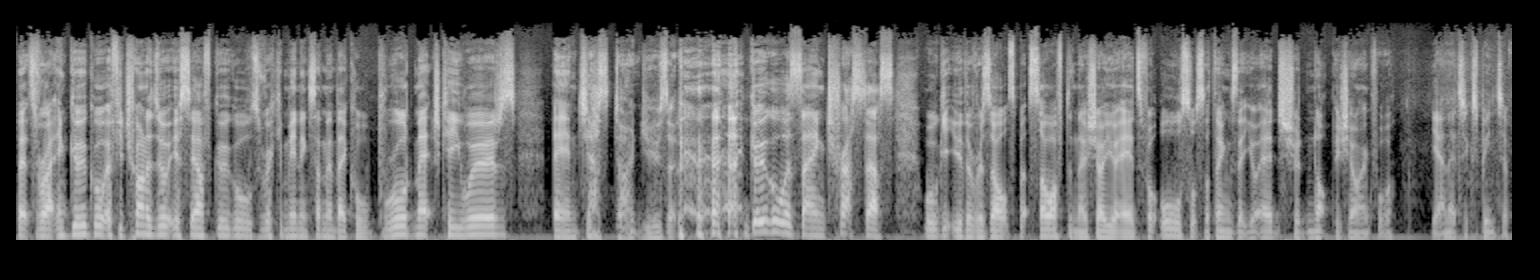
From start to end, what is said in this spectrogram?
that's right. And Google, if you're trying to do it yourself, Google's recommending something they call broad match keywords and just don't use it. Google was saying, trust us, we'll get you the results, but so often they show you ads for all sorts of things that your ads should not be showing for. Yeah, and that's expensive.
